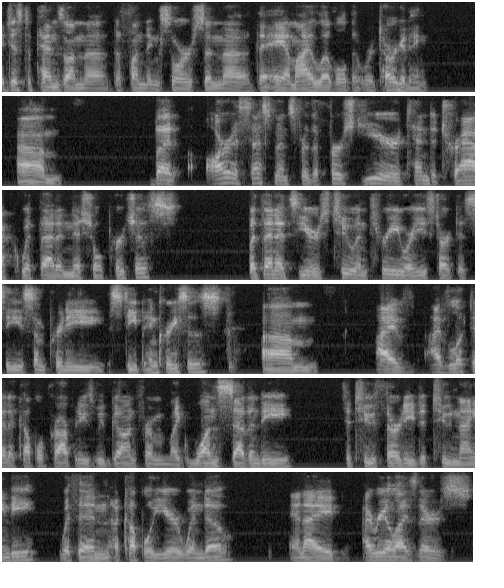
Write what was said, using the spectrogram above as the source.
It just depends on the, the funding source and the, the AMI level that we're targeting. Um, but our assessments for the first year tend to track with that initial purchase but then it's years two and three where you start to see some pretty steep increases um, I've I've looked at a couple properties. We've gone from like 170 to 230 to 290 within a couple year window, and I I realize there's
